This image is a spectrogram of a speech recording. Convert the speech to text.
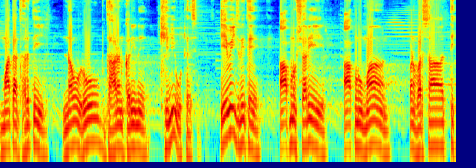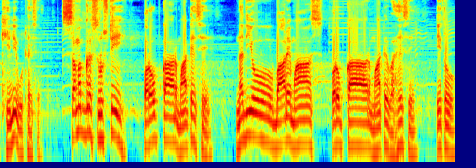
માતા ધરતી નવું રૂપ ધારણ કરીને ખીલી ઉઠે છે. એવી જ રીતે આપણું શરીર, આપણું મન પણ વરસાદથી ખીલી ઉઠે છે. સમગ્ર સૃષ્ટિ પરોપકાર માટે છે. નદીઓ બારે માસ પરોપકાર માટે વહે છે. એ તો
